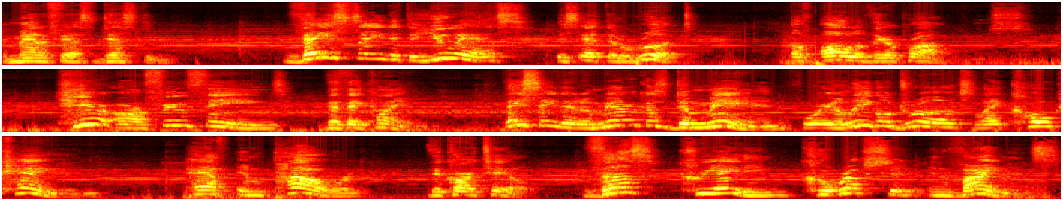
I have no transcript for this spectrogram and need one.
a manifest destiny. They say that the U.S. is at the root of all of their problems. Here are a few things that they claim. They say that America's demand for illegal drugs like cocaine have empowered the cartel thus creating corruption and violence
